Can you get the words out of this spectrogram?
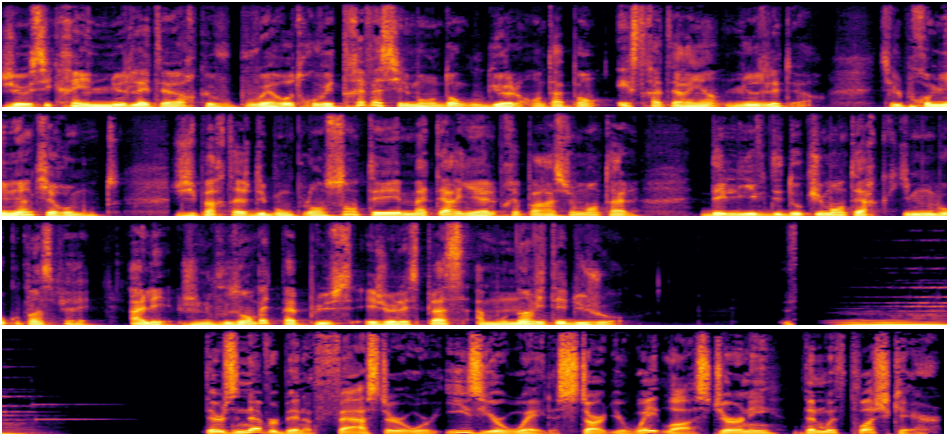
j'ai aussi créé une newsletter que vous pouvez retrouver très facilement dans Google en tapant extraterrien newsletter. C'est le premier lien qui remonte. J'y partage des bons plans santé, matériel, préparation mentale, des livres, des documentaires qui m'ont beaucoup inspiré. Allez, je ne vous embête pas plus et je laisse place à mon invité du jour. There's never been a faster or easier way to start your weight loss journey than with PlushCare.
